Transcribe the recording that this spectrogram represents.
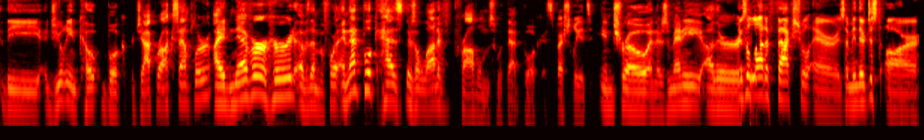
the Julian Cope book, Jap Rock Sampler. I had never heard of them before, and that book has. There's a lot of problems with that book, especially its intro, and there's many other There's a lot of factual errors. I mean, there just are.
